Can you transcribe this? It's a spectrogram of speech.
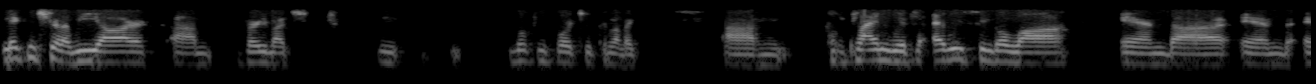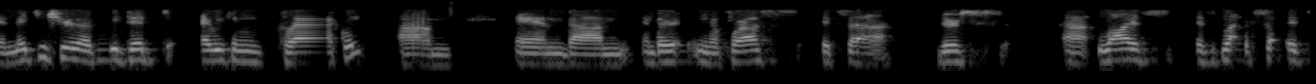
making sure that we are um, very much looking forward to kind of like um, complying with every single law and uh, and and making sure that we did everything correctly. Um, and um, and there, you know, for us, it's uh, there's uh, law is it's black, it's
